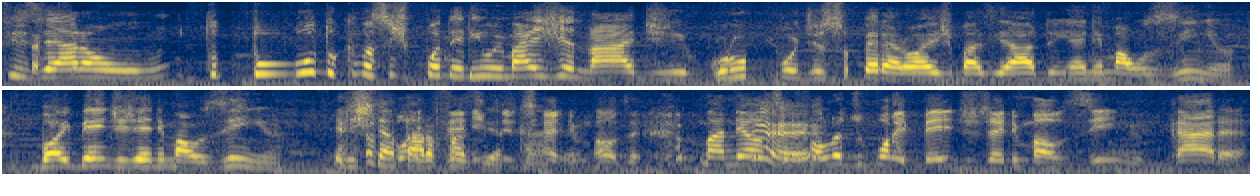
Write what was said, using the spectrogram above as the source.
fizeram tu- tudo que vocês poderiam imaginar de grupo de super-heróis baseado em animalzinho, boy band de animalzinho. Eles tentaram Boy band fazer, de cara. animalzinho. Manel, você É. falou de boy band de animalzinho. Cara,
